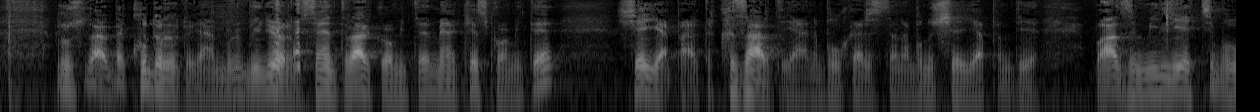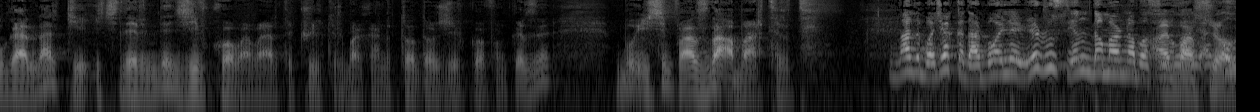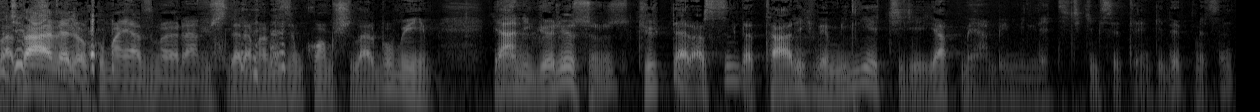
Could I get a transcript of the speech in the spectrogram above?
Ruslar da kudururdu yani bunu biliyorum. Sentral komite, merkez komite şey yapardı, kızardı yani Bulgaristan'a bunu şey yapın diye. Bazı milliyetçi Bulgarlar ki içlerinde Zivkova vardı, Kültür Bakanı Todor Zivkov'un kızı. Bu işi fazla abartırdı. Bunlar da bacak kadar boylarıyla Rusya'nın damarına basıyorlar. Ay yani. basıyorlar. Olacak Daha iş değil. evvel okuma yazma öğrenmişler ama bizim komşular. Bu mühim. Yani görüyorsunuz Türkler aslında tarih ve milliyetçiliği yapmayan bir millet. Hiç kimse tenkit etmesin.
